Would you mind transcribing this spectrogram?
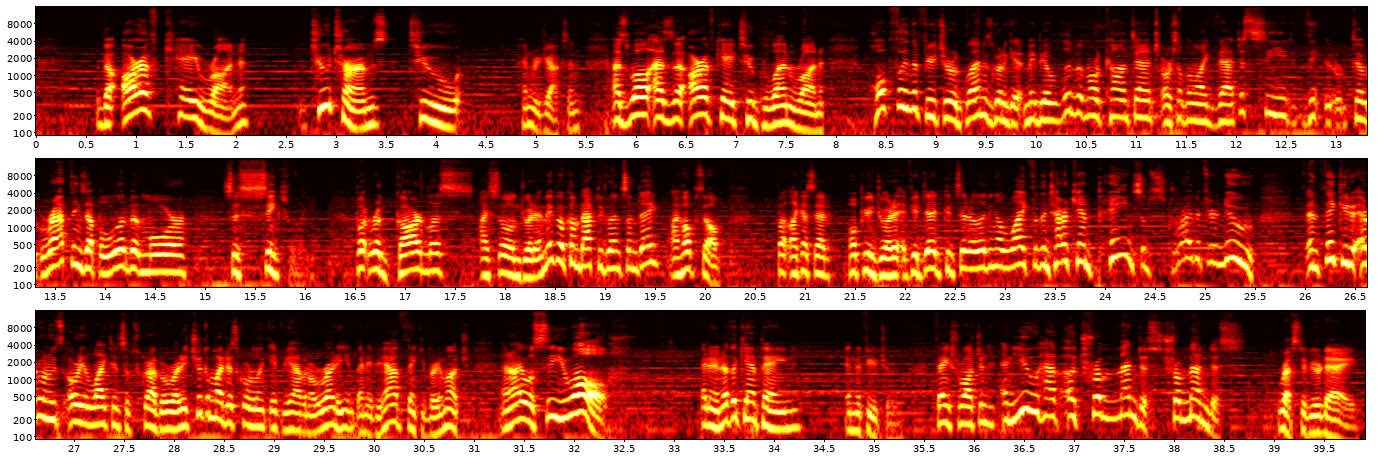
the RFK run, two terms to Henry Jackson, as well as the RFK to Glenn run hopefully in the future Glenn is going to get maybe a little bit more content or something like that. Just see to wrap things up a little bit more succinctly. But regardless, I still enjoyed it. And maybe I'll come back to Glenn someday. I hope so. But like I said, hope you enjoyed it. If you did, consider leaving a like for the entire campaign. Subscribe if you're new. And thank you to everyone who's already liked and subscribed already. Check out my Discord link if you haven't already. And if you have, thank you very much. And I will see you all in another campaign in the future. Thanks for watching, and you have a tremendous, tremendous rest of your day.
